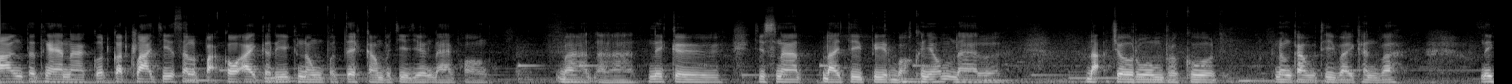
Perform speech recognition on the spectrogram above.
ឡើងទៅថ្ងៃអនាគតគាត់ក្លាយជាសិល្បករឯករាជ្យក្នុងប្រទេសកម្ពុជាយើងដែរផងបាទអានេះគឺជាស្នាដៃទី2របស់ខ្ញុំដែលដាក់ចូលរួមប្រកួត ក្នុងកម្មវិធី Vai Canvas នេះ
